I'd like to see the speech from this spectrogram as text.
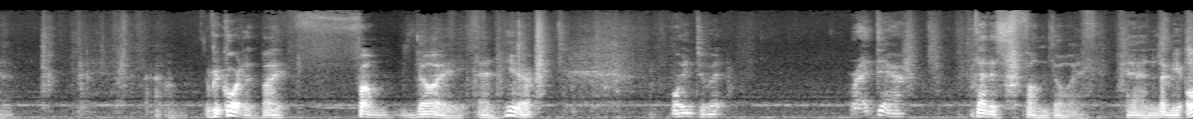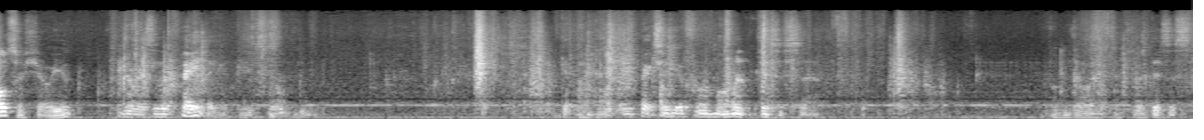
uh, um, recorded by Pham Duy, and here point to it right there that is Pham Duy. And let me also show you, there is a little painting piece. Get my picture here for a moment. This is uh, this is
